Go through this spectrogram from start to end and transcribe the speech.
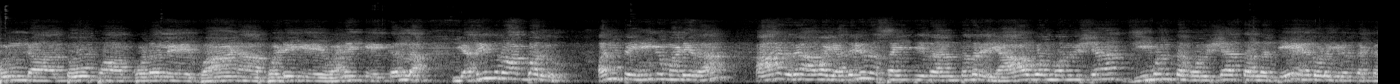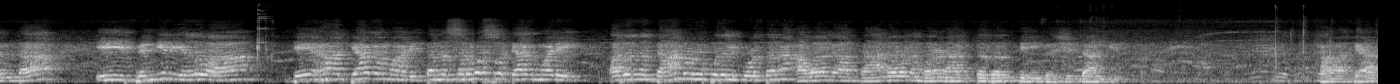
ಗುಂಡ, ತೋಪ, ಕೊಡಲೆ, ಬಾಣ, ಬಡಿಗೆ, ಒಣಕೆ, ಕಲ್ಲ ಎದರಿಂದನೂ ಆಗ್ಬಾರ್ದು. ಅಂತ ಹೀಗೆ ಮಾಡ್ಯದ ಆದ್ರೆ ಅವ ಎದರಿಂದ ಸಾಯ್ತಿದ ಅಂತಂದ್ರೆ ಯಾವ ಮನುಷ್ಯ ಜೀವಂತ ಮನುಷ್ಯ ತನ್ನ ದೇಹದೊಳಗಿರತಕ್ಕಂಥ ಈ ಬೆನ್ನಿನ ಎಲ್ಲವ ದೇಹ ತ್ಯಾಗ ಮಾಡಿ ತನ್ನ ಸರ್ವಸ್ವ ತ್ಯಾಗ ಮಾಡಿ ಅದನ್ನು ದಾನ ರೂಪದಲ್ಲಿ ಕೊಡ್ತಾನ ಅವಾಗ ಆ ದಾನವನ ಮರಣ ಆಗ್ತದಂತ ಹಿಂಗ ಸಿದ್ಧಾಂತ ಅವ ತ್ಯಾಗ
